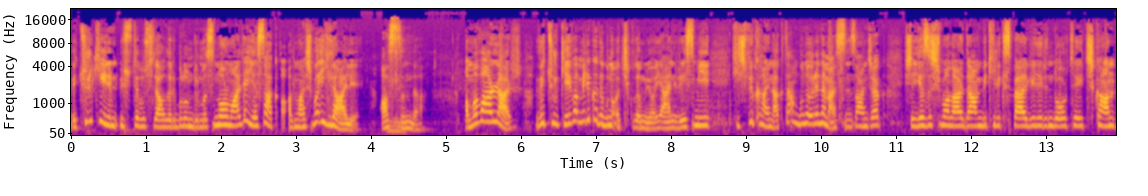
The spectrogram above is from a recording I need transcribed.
ve Türkiye'nin üstte bu silahları bulundurması normalde yasak anlaşma ihlali aslında. Ama varlar ve Türkiye ve Amerika da bunu açıklamıyor. Yani resmi hiçbir kaynaktan bunu öğrenemezsiniz. Ancak işte yazışmalardan, Wikileaks belgelerinde ortaya çıkan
